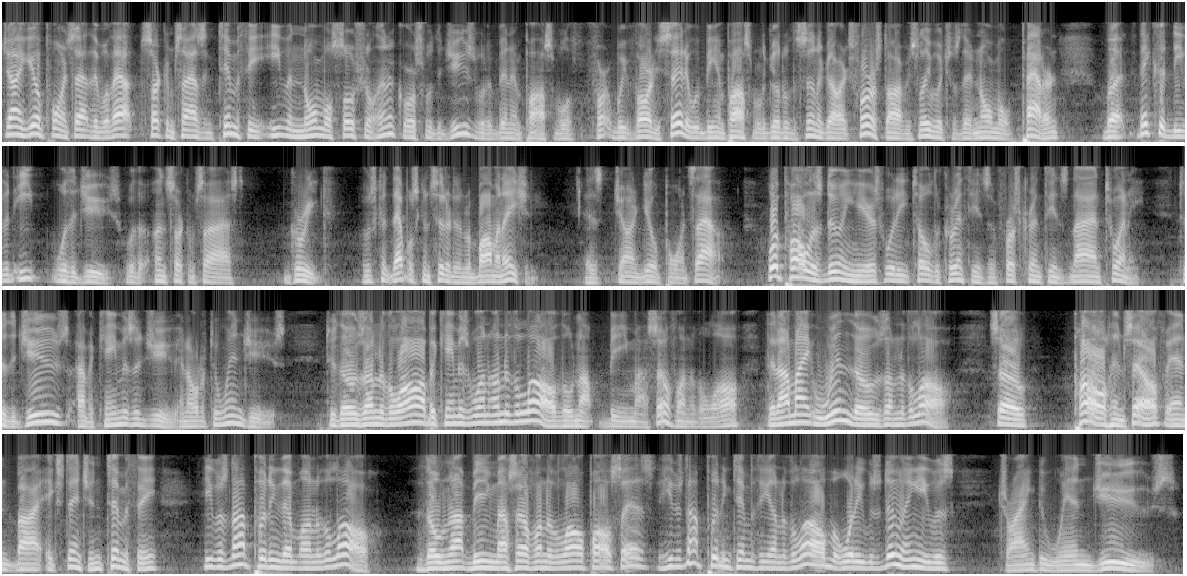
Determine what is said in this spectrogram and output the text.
John Gill points out that without circumcising Timothy, even normal social intercourse with the Jews would have been impossible. We've already said it would be impossible to go to the synagogues first, obviously, which was their normal pattern, but they couldn't even eat with the Jews, with an uncircumcised Greek was, that was considered an abomination, as John Gill points out. What Paul is doing here is what he told the Corinthians in 1 Corinthians 9:20. To the Jews I became as a Jew in order to win Jews. To those under the law I became as one under the law, though not being myself under the law, that I might win those under the law. So Paul himself, and by extension Timothy, he was not putting them under the law. Though not being myself under the law, Paul says, he was not putting Timothy under the law, but what he was doing, he was trying to win Jews.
